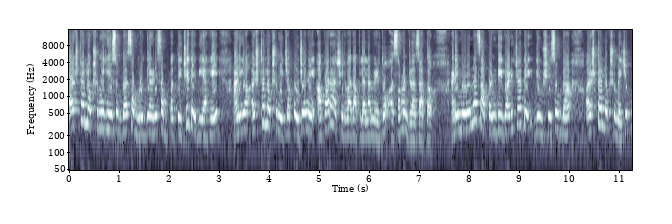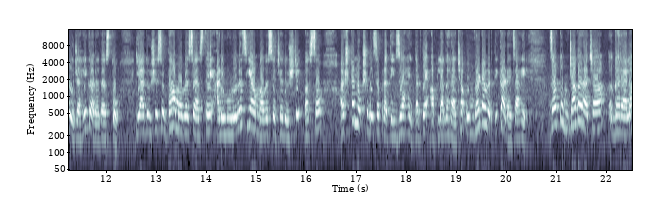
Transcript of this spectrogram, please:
अष्टलक्ष्मी ही सुद्धा समृद्धी आणि संपत्तीची देवी आहे आणि या अष्टलक्ष्मीच्या पूजेने अपार आशीर्वाद आपल्याला मिळतो असं म्हटलं जातं. आणि म्हणूनच आपण दिवाळीच्या दिवशी सुद्धा अष्टलक्ष्मीची पूजा ही करत असतो. या दिवशी सुद्धा अमावस्या असते आणि म्हणूनच या अमावस्येच्या दिवशी असं अष्टलक्ष्मीचं प्रतीक जे आहे तर ते आपल्या घराच्या उंबरट्यावरती काढायचं आहे. जर तुमच्या घराच्या घराला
